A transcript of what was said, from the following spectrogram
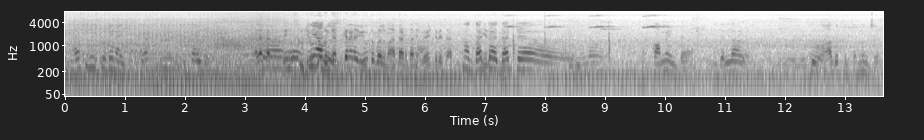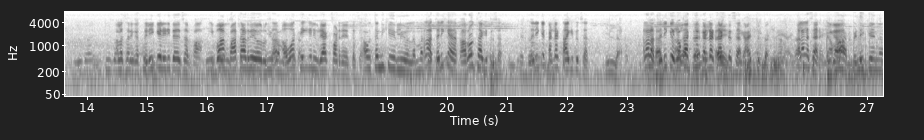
It has to be scrutinise it has to be decided ಅಲ್ಲ ಯೂಟ್ಯೂಬ್. ಜಸ್ಟ್ ಕನ್ನಡ ಯೂಟ್ಯೂಬಲ್ಲಿ ಮಾತಾಡ್ತಾ ನೀವು ಹೇಳ್ತೀರಿ ಸರ್ ದಟ್ ದಟ್ ಕಾಮೆಂಟ್ ಇದೆಲ್ಲ ಇದು ಆಗೋಕ್ಕಿಂತ ಮುಂಚೆ. ಈಗ ಇಟ್ ಈಸ್ ಅಲ್ಲ ಸರ್ ಈಗ ತನಿಖೆಯಲ್ಲಿ ಹಿಡಿತಾ ಇದೆ ಸರ್ ಇವಾಗ ಮಾತಾಡದೇ ಇರೋರು ಈಗ ಸರ್ ಅವತ್ತೇಗೆ ನೀವು ರಿಯಾಕ್ಟ್ ಮಾಡಿದ್ರೆ ಇತ್ತು ಸರ್? ಅವಾಗ ತನಿಖೆ ಇರಲಿಲ್ಲ ಮತ್ತೆ ತನಿಖೆ ಅರೋಸ್ ಆಗಿತ್ತು ಸರ್. ತನಿಖೆ ಕಂಡಕ್ಟ್ ಆಗಿತ್ತು ಸರ್. ಇಲ್ಲ. ಅಲ್ಲ ಅಲ್ಲ ತನಿಖೆ ಲೋಕಾಯುಕ್ತ ಕಂಡಕ್ಟ್ ಆಗಿತ್ತು ಸರ್. ಈಗ ಆಯ್ತು ಅಲ್ಲ ಸರ್ ಈಗ ಬೆಳಿಗ್ಗೆಯಿಂದ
